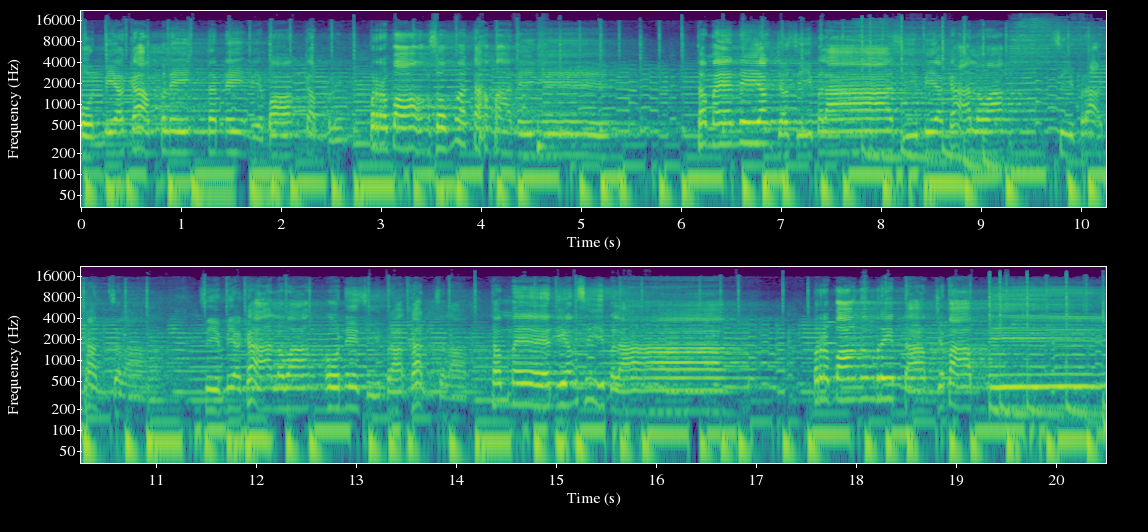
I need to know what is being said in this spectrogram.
អូនមានកំភ្លេងតនេះមានបងកំភ្លេងប្របងសុំតាមនេះ តមែនាងចស៊ីប្លាស៊ីមានកាលវាងស៊ីប្រាក់ខាន់ស្លាស៊ីមានកាលវាងអូននេះស៊ីប្រាក់ខាន់ស្លាតមែនាងស៊ីប្លាប្របងនឹងរៀបតាមច្បាប់នេះ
